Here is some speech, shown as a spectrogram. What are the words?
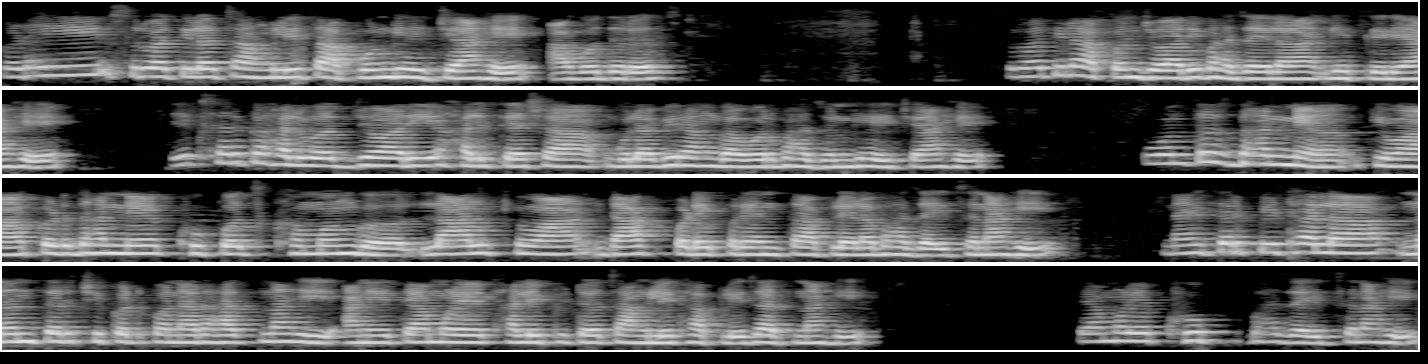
कढई सुरुवातीला चांगली तापून घ्यायची आहे अगोदरच. सुरुवातीला आपण ज्वारी भाजायला घेतलेली आहे. एकसारखं हलवत ज्वारी हलक्याशा गुलाबी रंगावर भाजून घ्यायची आहे. कोणतंच धान्य किंवा कडधान्य खूपच खमंग लाल किंवा डाग पडेपर्यंत आपल्याला भाजायचं नाही. नाहीतर पिठाला नंतर चिकटपणा राहत नाही आणि त्यामुळे थालीपीठं चांगली थापली जात नाही. त्यामुळे खूप भाजायचं नाही.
